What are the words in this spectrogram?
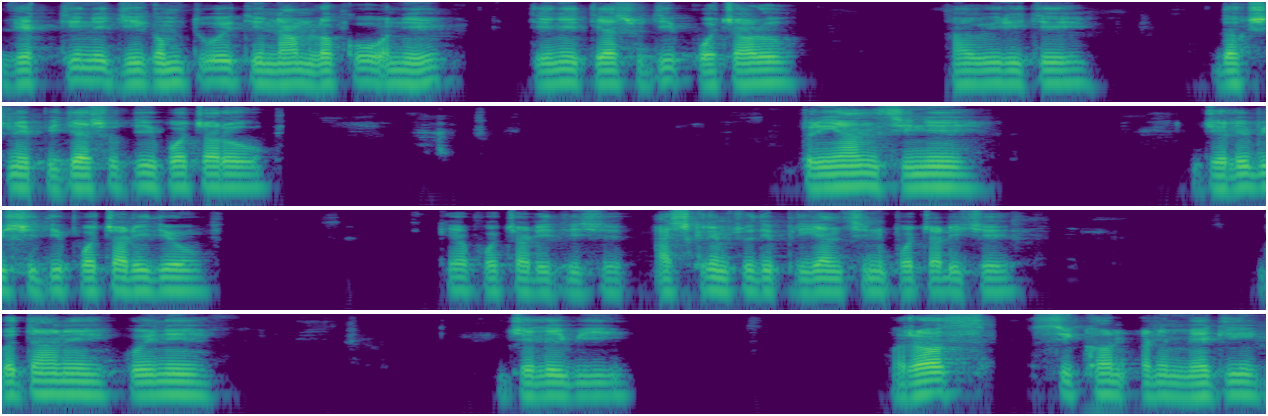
વ્યક્તિને જે ગમતું હોય તે નામ લખો અને તેને ત્યાં સુધી પહોંચાડો. આવી રીતે દક્ષને પીઝા સુધી પહોંચાડો. પ્રિયાંશીને જલેબી સુધી પહોંચાડી દો. ક્યાં પહોંચાડી દી છે? આઈસ્ક્રીમ સુધી પ્રિયાંશીને પહોંચાડી છે. બધાને કોઈને જલેબી, રસ, શ્રીખંડ અને મેગી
